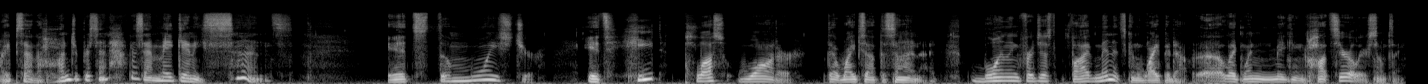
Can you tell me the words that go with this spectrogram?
wipes out 100%? How does that make any sense? It's the moisture. It's heat plus water that wipes out the cyanide. Boiling for just five minutes can wipe it out, uh, like when making hot cereal or something.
